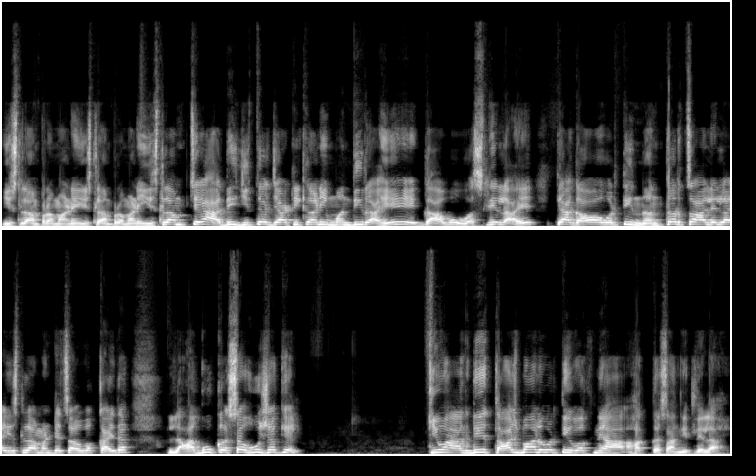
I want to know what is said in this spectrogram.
इस्लामप्रमाणे इस्लामप्रमाणे इस्लामच्या आधी जिथं ज्या ठिकाणी मंदिर आहे एक गाव वसलेलं आहे त्या गावावरती नंतरचा आलेला इस्लाम आणि त्याचा वक कायदा लागू कसा होऊ शकेल? किंवा अगदी ताजमहालवरती वकने हा- हक्क सांगितलेला आहे.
